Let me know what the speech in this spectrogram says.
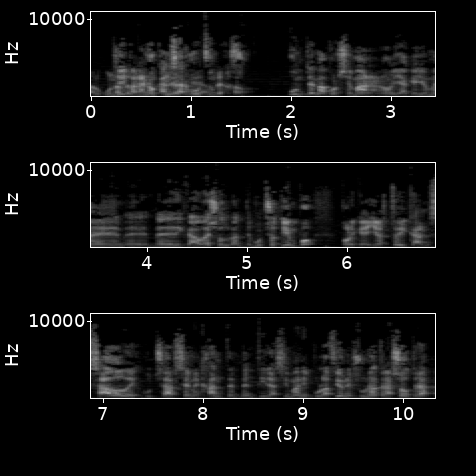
algunas sí, de para no cansar mucho, pues, un tema por semana, ¿no? Ya que yo me, he dedicado a eso durante mucho tiempo, porque yo estoy cansado de escuchar semejantes mentiras y manipulaciones una tras otra.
